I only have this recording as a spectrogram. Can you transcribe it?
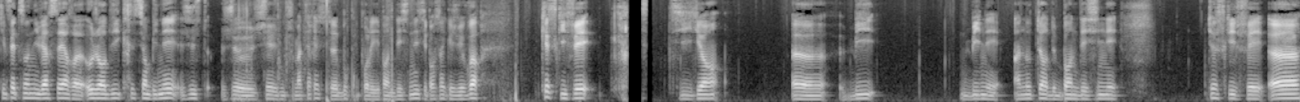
qui fête son anniversaire euh, aujourd'hui. Christian Binet, juste, je, je, m'intéresse beaucoup pour les bandes dessinées, c'est pour ça que je vais voir qu'est-ce qu'il fait Christian euh, Bi, Binet, un auteur de bande dessinée. Qu'est-ce qu'il fait euh,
